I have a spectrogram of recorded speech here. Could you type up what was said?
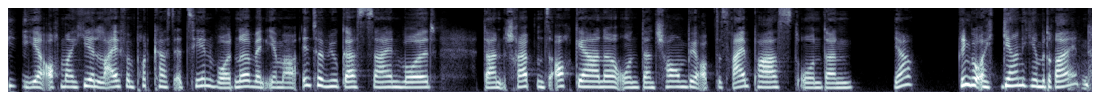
die ihr auch mal hier live im Podcast erzählen wollt, ne? Wenn ihr mal Interviewgast sein wollt, dann schreibt uns auch gerne und dann schauen wir, ob das reinpasst und dann, ja, bringen wir euch gerne hier mit rein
